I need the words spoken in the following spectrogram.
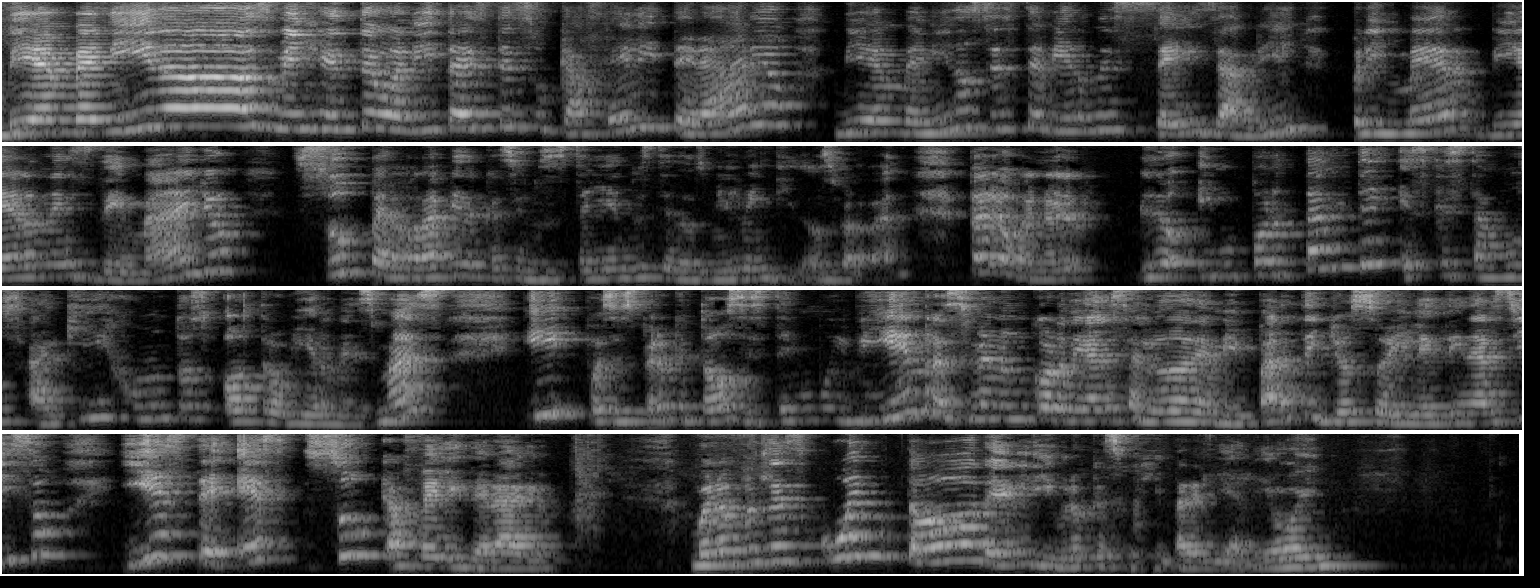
Bienvenidos, mi gente bonita. Este es su café literario. Bienvenidos este viernes 6 de abril, primer viernes de mayo. Súper rápido que se nos está yendo este 2022, ¿verdad? Pero bueno, lo, importante es que estamos aquí juntos otro viernes más y pues espero que todos estén muy bien. Reciban un cordial saludo de mi parte. Yo soy Leti Narciso y este es su café literario. Bueno, pues les cuento del libro que escogí para el día de hoy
